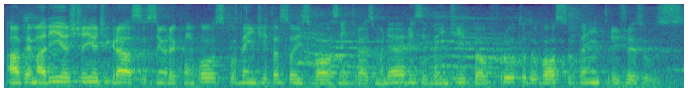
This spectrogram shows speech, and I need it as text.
Ave Maria, cheia de graça, o Senhor é convosco. Bendita sois vós entre as mulheres, e bendito é o fruto do vosso ventre, Jesus.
